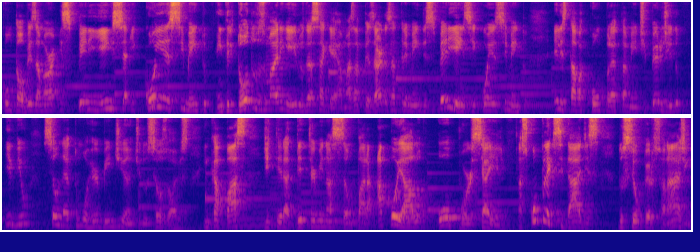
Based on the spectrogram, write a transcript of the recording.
com talvez a maior experiência e conhecimento entre todos os marinheiros dessa guerra. Mas apesar dessa tremenda experiência e conhecimento, ele estava completamente perdido e viu seu neto morrer bem diante dos seus olhos. Incapaz de ter a determinação para apoiá-lo ou opor-se a ele. As complexidades do seu personagem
